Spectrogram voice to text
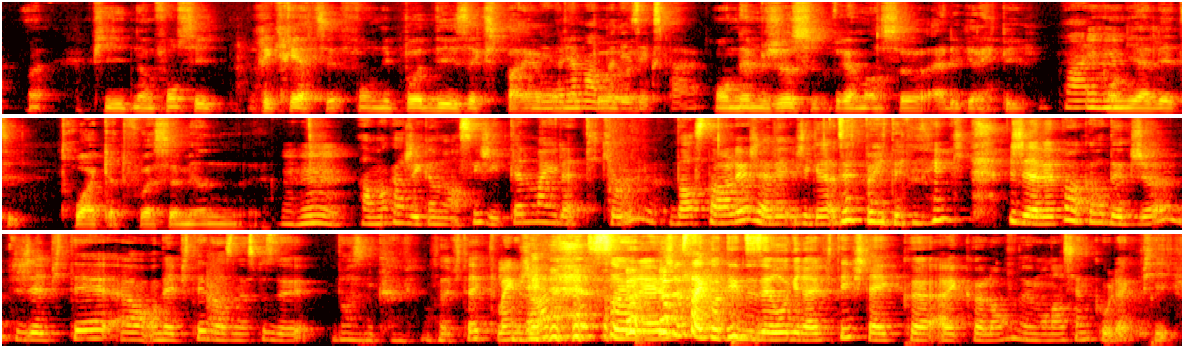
Puis dans le fond, c'est récréatif. On n'est pas des experts. On n'est vraiment pas, des experts. On aime juste vraiment ça, aller grimper. Ouais. On y allait trois, quatre fois semaine. Mhm. Alors moi, quand j'ai commencé, j'ai tellement eu la piqûre. Dans ce temps-là, j'avais, j'ai gradué de Polytechnique, j'avais pas encore de job, puis j'habitais, euh, on habitait dans une espèce de, dans une commune, on habitait avec plein de gens, sur, euh, juste à côté du zéro gravité, j'étais avec, avec Colombe, mon ancienne coloc, puis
